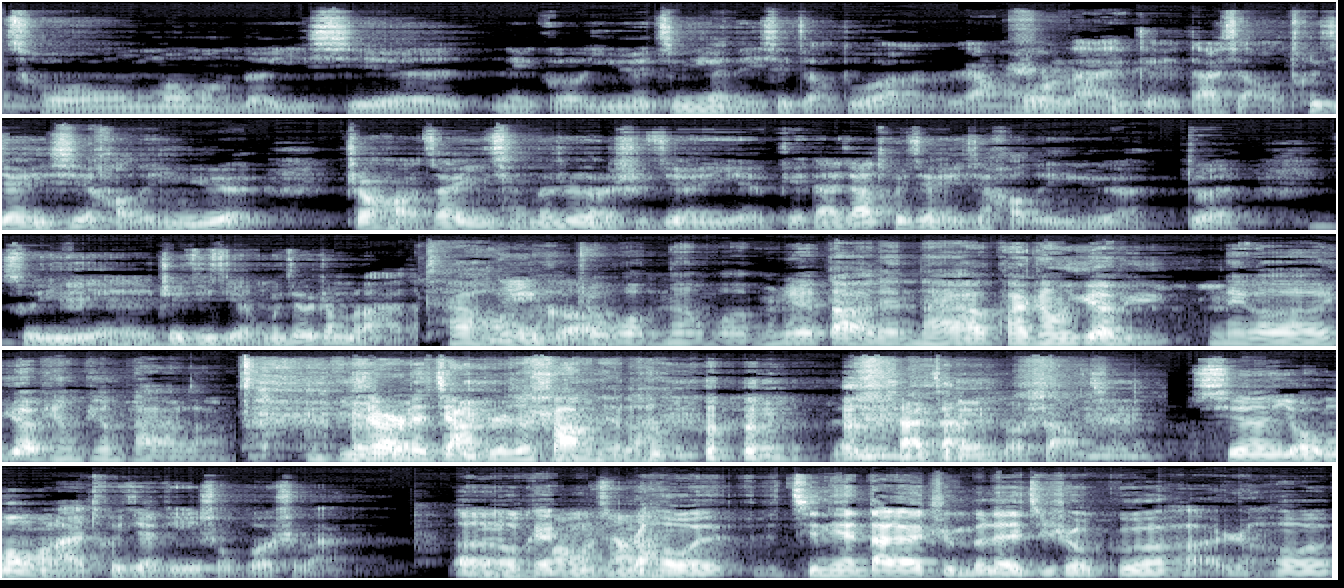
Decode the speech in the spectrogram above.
从梦梦的一些那个音乐经验的一些角度啊，然后来给大小推荐一些好的音乐。正好在疫情的这段时间，也给大家推荐一些好的音乐。对，所以这期节目就这么来的。太好了！那个这我们我们这大小电台快成乐那个乐评平台了，一下这价值就上去了。那一下价值就上去了。先由梦梦来推荐第一首歌是吧？呃，OK，然后我今天大概准备了几首歌哈，然后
